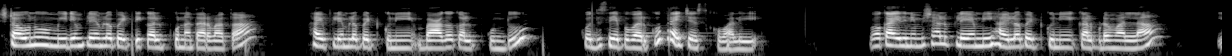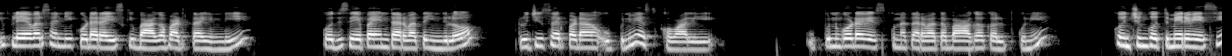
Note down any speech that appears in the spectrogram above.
స్టవ్ను మీడియం ఫ్లేమ్లో పెట్టి కలుపుకున్న తర్వాత హై ఫ్లేమ్లో పెట్టుకుని బాగా కలుపుకుంటూ కొద్దిసేపు వరకు ఫ్రై చేసుకోవాలి. ఒక ఐదు నిమిషాలు ఫ్లేమ్ని హైలో పెట్టుకుని కలపడం వల్ల ఈ ఫ్లేవర్స్ అన్నీ కూడా రైస్కి బాగా పడతాయండి. కొద్దిసేపు అయిన తర్వాత ఇందులో రుచి సరిపడా ఉప్పుని వేసుకోవాలి. ఉప్పును కూడా వేసుకున్న తర్వాత బాగా కలుపుకుని కొంచెం కొత్తిమీర వేసి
